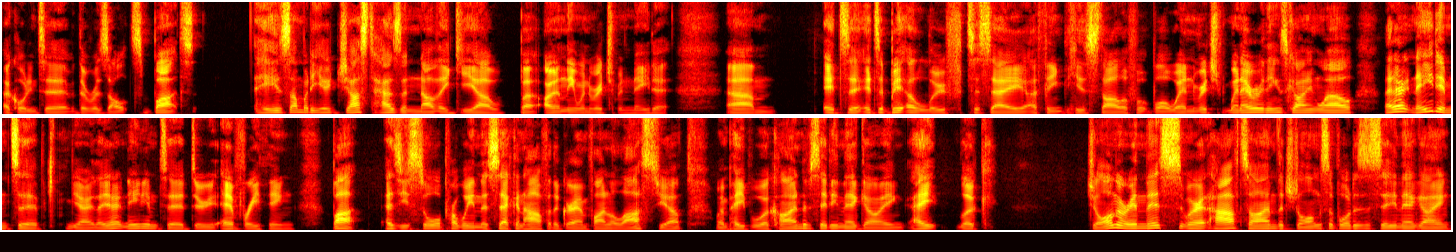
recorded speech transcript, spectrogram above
according to the results. But he is somebody who just has another gear, but only when Richmond need it. Um, it's a it's a bit aloof to say. I think his style of football when Rich when everything's going well, they don't need him to you know they don't need him to do everything. But as you saw probably in the second half of the grand final last year, when people were kind of sitting there going, "Hey, look, Geelong are in this. We're at halftime. The Geelong supporters are sitting there going,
